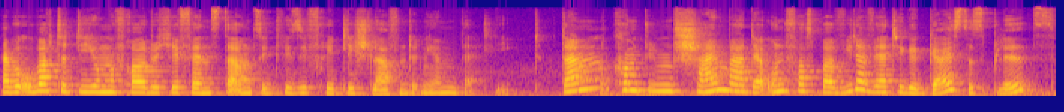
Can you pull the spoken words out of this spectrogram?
Er beobachtet die junge Frau durch ihr Fenster und sieht, wie sie friedlich schlafend in ihrem Bett liegt. Dann kommt ihm scheinbar der unfassbar widerwärtige Geistesblitz,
